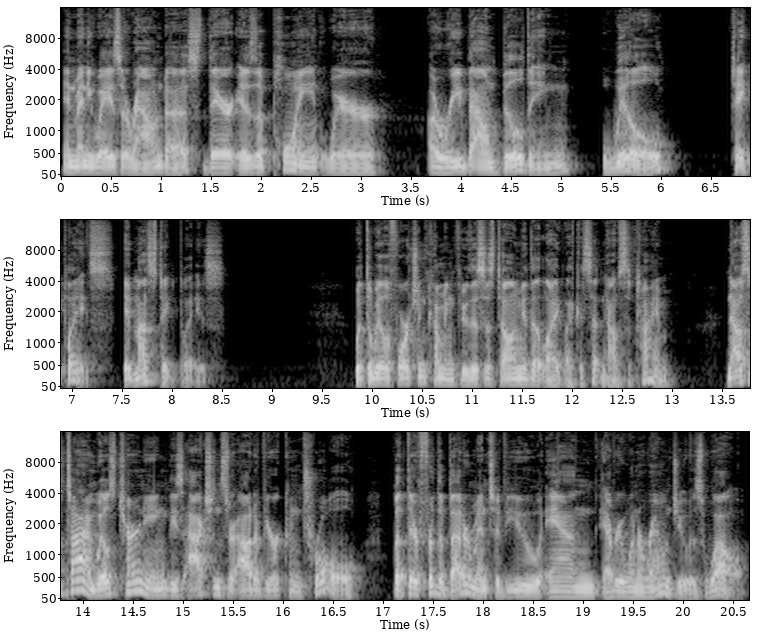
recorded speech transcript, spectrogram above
in many ways around us, there is a point where a rebound building will take place. It must take place. With the Wheel of Fortune coming through, this is telling me that, like, like I said, now's the time. Now's the time. Wheels turning. These actions are out of your control, but they're for the betterment of you and everyone around you as well.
